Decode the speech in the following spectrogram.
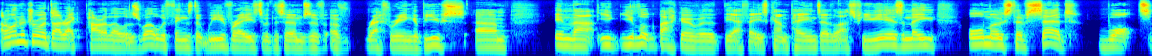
And I want to draw a direct parallel as well with things that we've raised with in terms of, of refereeing abuse. Um, in that you, you look back over the FA's campaigns over the last few years, and they almost have said what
